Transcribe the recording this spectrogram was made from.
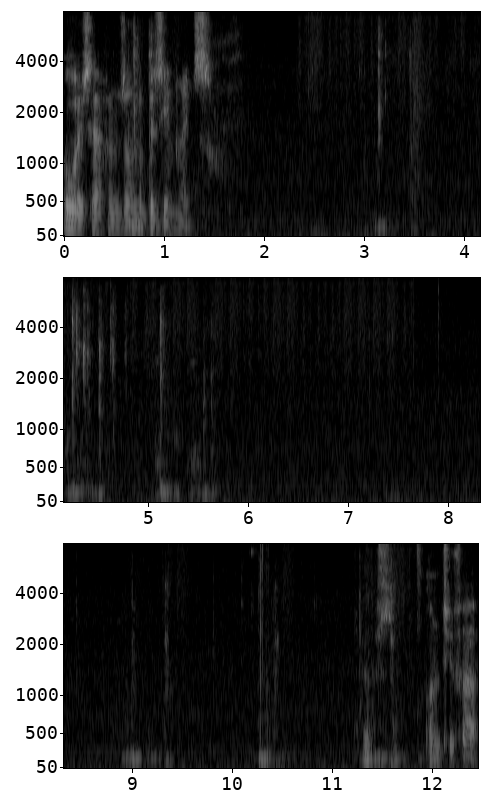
Always happens on the busy nights. Oops, one too far.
